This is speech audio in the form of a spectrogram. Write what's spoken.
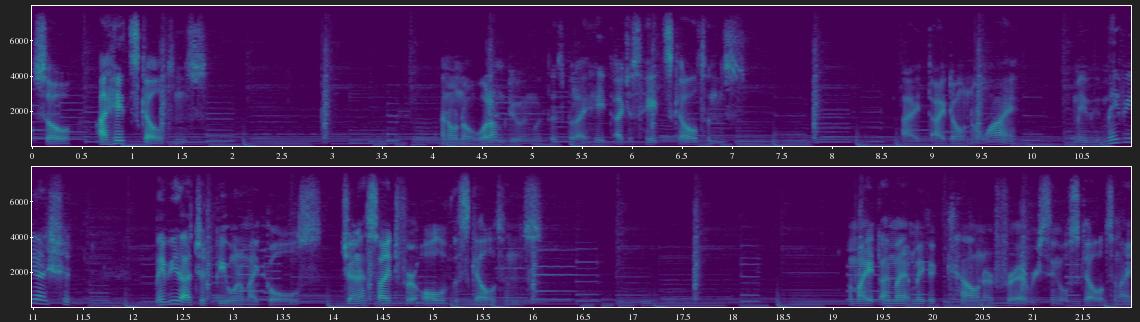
So, I hate skeletons. I don't know what I'm doing with this, but I hate I just hate skeletons. I I don't know why. Maybe maybe I should maybe that should be one of my goals. Genocide for all of the skeletons. I might I might make a counter for every single skeleton I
